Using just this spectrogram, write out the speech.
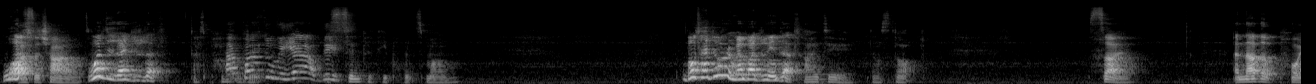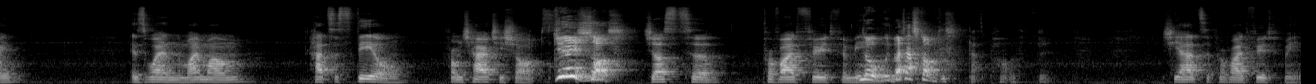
What? as a child When did I do that? That's part of Apostle, it we hear of the this. sympathy points mom But I don't remember doing that. i do now stop so another point is when my mom had to steal from charity shops Jesus! just to provide food for me No, we better stop this. That's part of it. She had to provide food for me.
